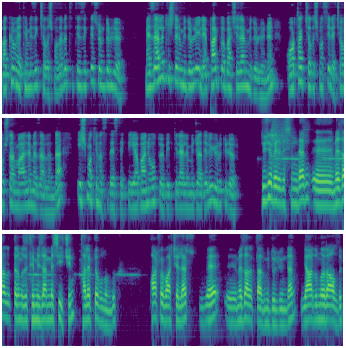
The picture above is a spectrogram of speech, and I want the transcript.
bakım ve temizlik çalışmaları titizlikle sürdürülüyor. Mezarlık İşleri Müdürlüğü ile Park ve Bahçeler Müdürlüğü'nün ortak çalışmasıyla Çavuşlar Mahalle Mezarlığı'nda iş makinesi destekli yabani ot ve bitkilerle mücadele yürütülüyor. Düzce Belediyesi'nden e, mezarlıklarımızın temizlenmesi için talepte bulunduk. Park ve Bahçeler ve e, Mezarlıklar Müdürlüğü'nden yardımları aldık.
